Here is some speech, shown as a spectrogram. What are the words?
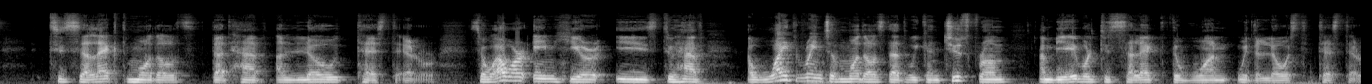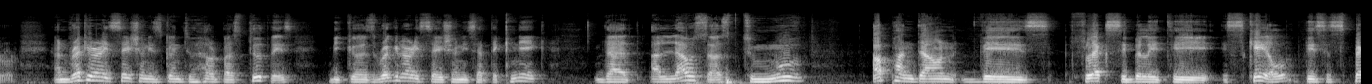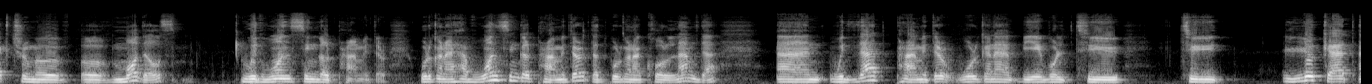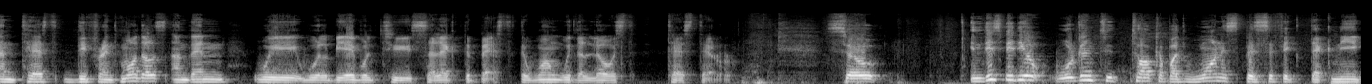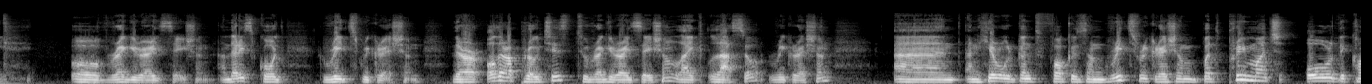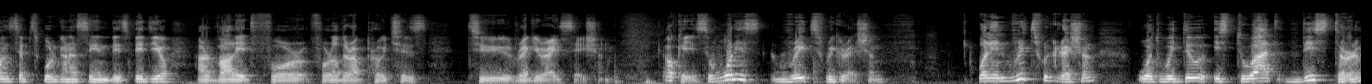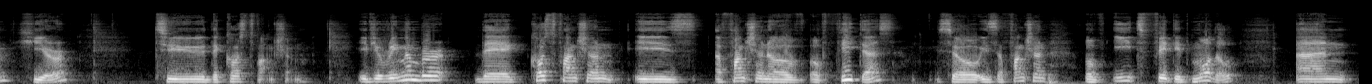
to select models that have a low test error. So our aim here is to have a wide range of models that we can choose from and be able to select the one with the lowest test error. And regularization is going to help us do this because regularization is a technique that allows us to move up and down this flexibility scale, this spectrum of, of models with one single parameter. We're going to have one single parameter that we're going to call lambda. And with that parameter, we're going to be able to, to look at and test different models. And then we will be able to select the best, the one with the lowest test error. So in this video, we're going to talk about one specific technique of regularization, and that is called ridge regression. There are other approaches to regularization like lasso regression and, and here we're going to focus on ridge regression but pretty much all the concepts we're going to see in this video are valid for, for other approaches to regularization. Okay, so what is ridge regression? Well, in ridge regression, what we do is to add this term here to the cost function. If you remember the cost function is a function of, of thetas, so it's a function of each fitted model, and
